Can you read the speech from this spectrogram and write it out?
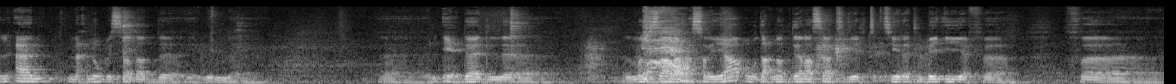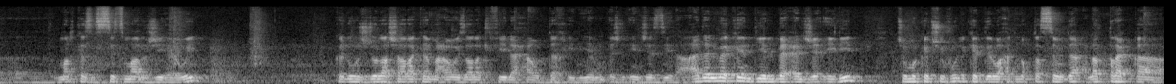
الآن نحن بصدد يعني آه، الإعداد المجزره العصرية. وضعنا الدراسات ديال التأثيرات البيئية في في مركز الاستثمار الجهوي. كنوجدوا لا شراكة مع وزارة الفلاحة والداخلية من أجل الانجاز ديالها هذا المكان ديال الباعه الجائلين. أنتم كتشوفوا اللي كدير واحد النقطة السوداء على الطريق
